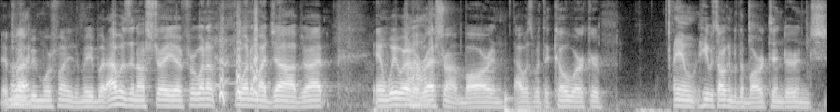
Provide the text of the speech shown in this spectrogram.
it might be more funny to me, but I was in Australia for one of for one of my jobs, right? And we were at a Uh-huh. restaurant bar, and I was with a coworker, and he was talking to the bartender, and sh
